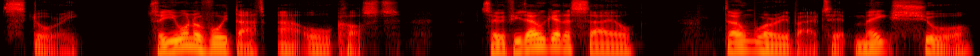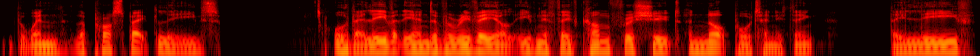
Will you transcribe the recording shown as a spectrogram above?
story. So you want to avoid that at all costs. So if you don't get a sale, don't worry about it. Make sure that when the prospect leaves, or they leave at the end of a reveal, even if they've come for a shoot and not bought anything, they leave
